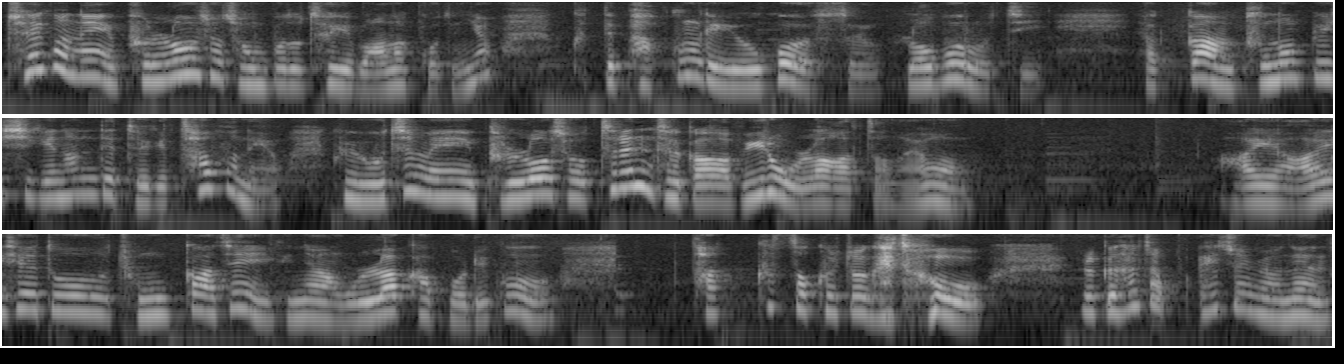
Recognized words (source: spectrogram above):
최근에 블러셔 정보도 되게 많았거든요? 그때 바꾼 게 이거였어요. 러브로지. 약간 분홍빛이긴 한데 되게 차분해요. 그리고 요즘에 블러셔 트렌드가 위로 올라갔잖아요. 아예 아이섀도우 zone까지 그냥 올라가 버리고 다크서클 쪽에도 이렇게 살짝 해주면 은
